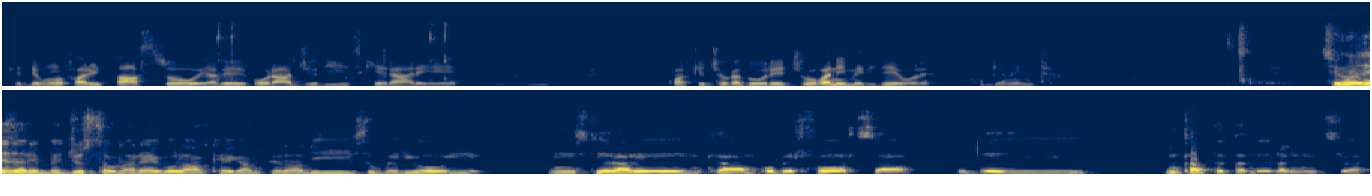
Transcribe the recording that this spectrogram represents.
che devono fare il passo e avere coraggio di schierare qualche giocatore giovane e meritevole, ovviamente. Secondo te sarebbe giusta una regola anche ai campionati superiori schierare in campo per forza dei in campo intendo dall'inizio eh,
